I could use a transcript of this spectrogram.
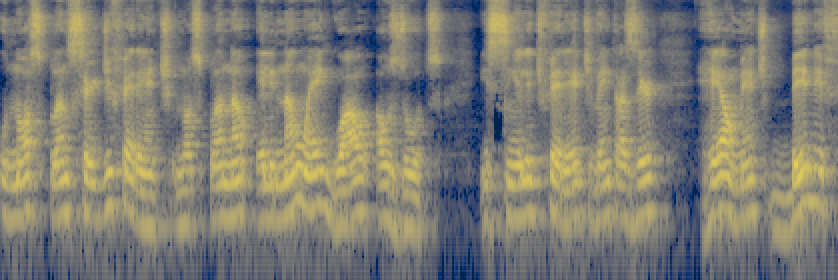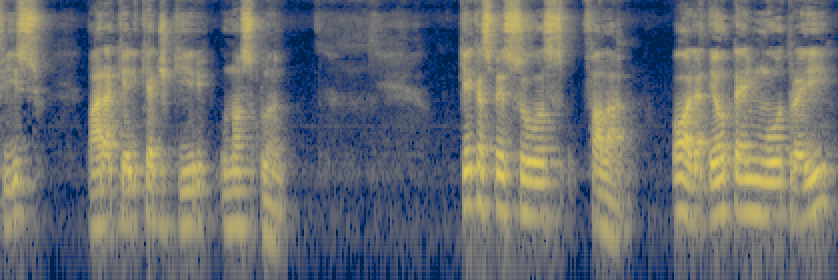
o nosso plano ser diferente. O nosso plano não, ele não é igual aos outros e sim ele é diferente, vem trazer realmente benefício para aquele que adquire o nosso plano. O que, que as pessoas falaram? Olha, eu tenho um outro aí,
